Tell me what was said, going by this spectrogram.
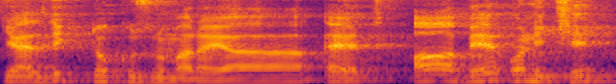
Geldik 9 numaraya. Evet AB 12.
